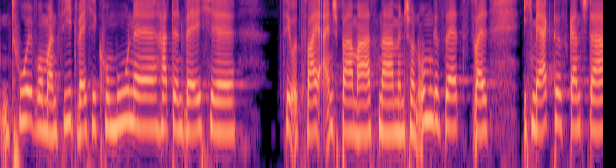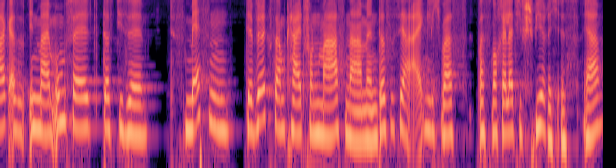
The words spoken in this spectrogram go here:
ein Tool, wo man sieht, welche Kommune hat denn welche CO2-Einsparmaßnahmen schon umgesetzt, weil ich merke das ganz stark, also in meinem Umfeld, dass diese, das Messen der Wirksamkeit von Maßnahmen, das ist ja eigentlich was, was noch relativ schwierig ist, ja.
